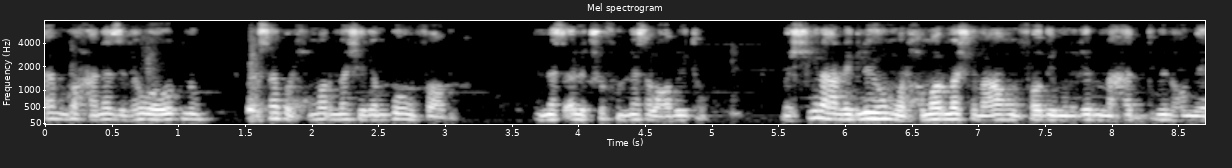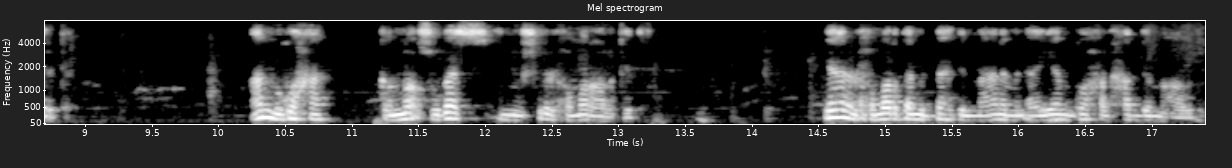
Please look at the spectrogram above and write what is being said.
قام جحا نازل هو وابنه وسابوا الحمار ماشي جنبهم فاضي. الناس قالت شوفوا الناس العبيطة. ماشيين على رجليهم والحمار ماشي معاهم فاضي من غير ما حد منهم يركب. عم جحا كان ناقصه بس إنه يشيل الحمار على كتفه. يعني الحمار ده متبهدل معانا من أيام جحا لحد النهاردة.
